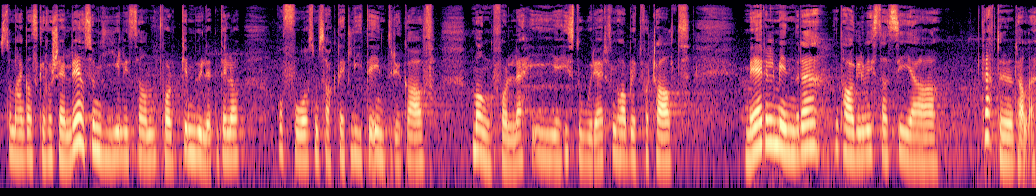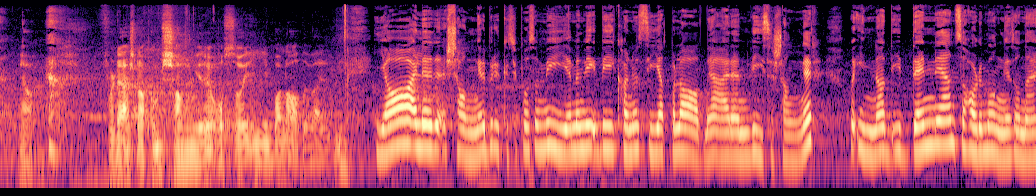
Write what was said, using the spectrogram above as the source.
som er ganske forskjellige, og som gir sånn folk muligheten til å, å få som sagt, et lite inntrykk av mangfoldet i historier som har blitt fortalt mer eller mindre antageligvis da siden 1300-tallet. Ja. For det er snakk om sjangere også i balladeverden? Ja, eller sjanger brukes jo på så mye, men vi, vi kan jo si at balladene er en visesjanger. Og innad i den igjen så har du mange sånne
